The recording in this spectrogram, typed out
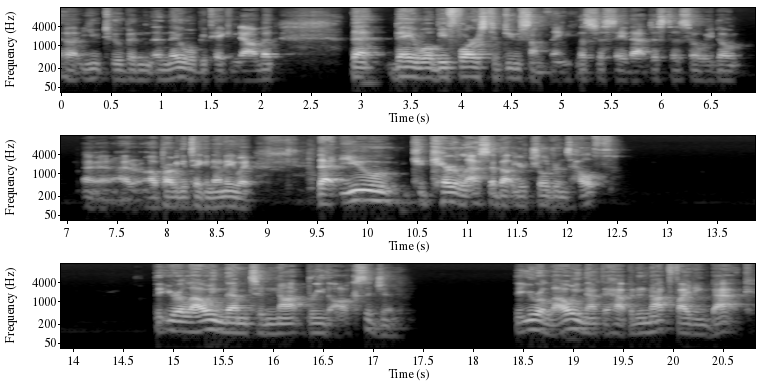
uh, YouTube, and, and they will be taken down, but that they will be forced to do something. Let's just say that, just to, so we don't. I, I don't know. I'll probably get taken down anyway that you could care less about your children's health, that you're allowing them to not breathe oxygen, that you're allowing that to happen and not fighting back.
